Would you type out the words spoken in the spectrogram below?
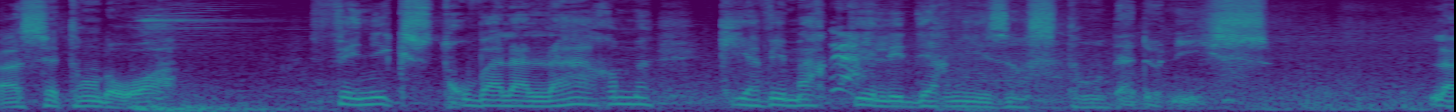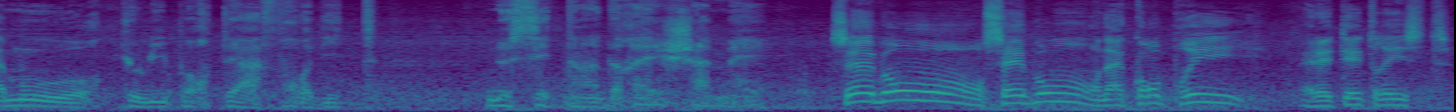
À cet endroit, Phénix trouva la larme qui avait marqué les derniers instants d'Adonis. L'amour que lui portait Aphrodite ne s'éteindrait jamais. C'est bon, c'est bon, on a compris. Elle était triste.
